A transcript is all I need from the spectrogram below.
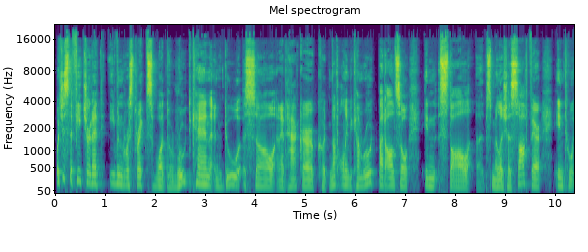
which is the feature that even restricts what root can do. So an attacker could not only become root, but also install uh, malicious software into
